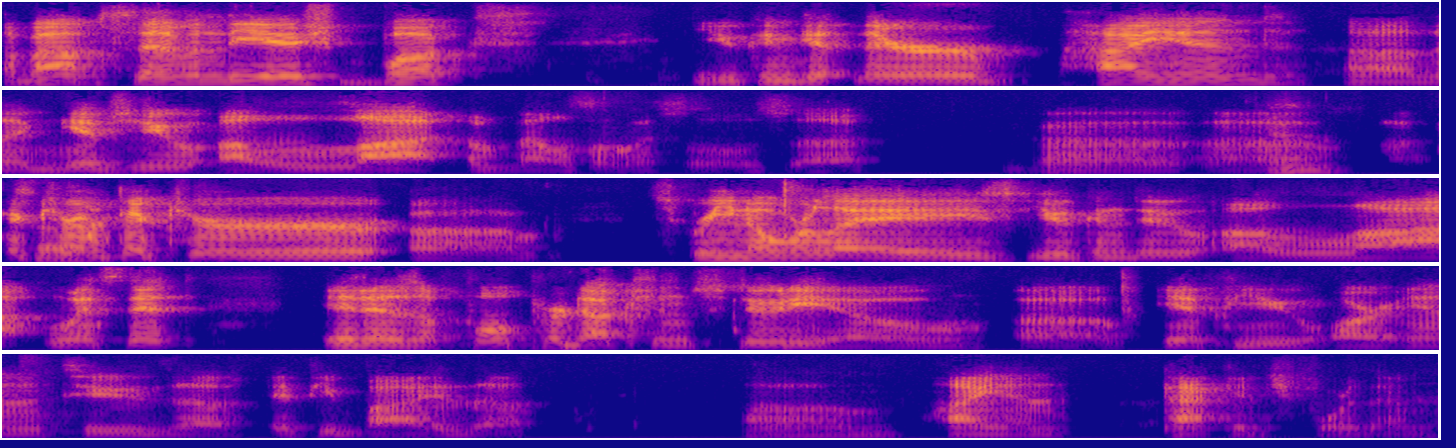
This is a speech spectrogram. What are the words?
about 70 ish bucks, you can get their high end uh, that gives you a lot of bells and whistles. Uh, uh, uh yeah. Picture in picture, um, screen overlays. You can do a lot with it. It is a full production studio uh, if you are into the if you buy the um, high end package for them.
